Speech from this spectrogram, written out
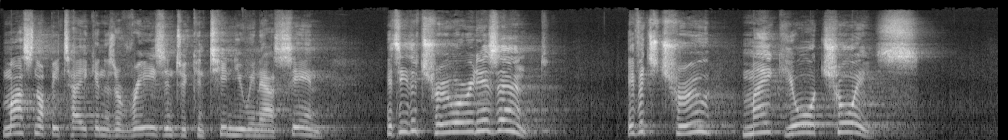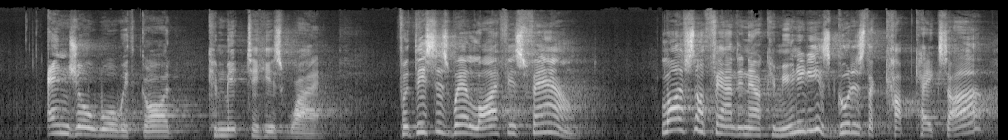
must not be taken as a reason to continue in our sin. It's either true or it isn't. If it's true, make your choice. End your war with God, commit to His way. For this is where life is found. Life's not found in our community, as good as the cupcakes are,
